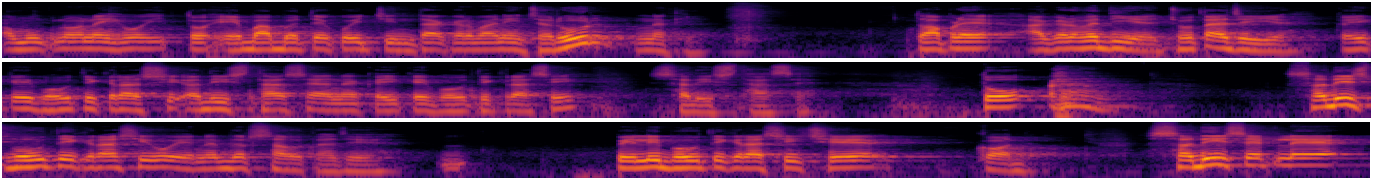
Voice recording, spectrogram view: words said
અમુકનો નહીં હોય, તો એ બાબતે કોઈ ચિંતા કરવાની જરૂર નથી. તો આપણે આગળ વધીએ, જોતા જઈએ કઈ કઈ ભૌતિક રાશિ અદિશ થશે અને કઈ કઈ ભૌતિક રાશિ સદિશ થશે. તો સદિશ ભૌતિક રાશિ હોય એને દર્શાવતા જઈએ. પેલી ભૌતિક રાશિ છે કદ. સદિશ એટલે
